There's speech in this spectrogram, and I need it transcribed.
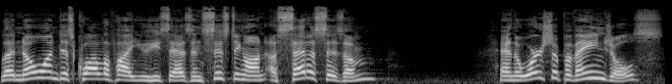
Let no one disqualify you, he says, insisting on asceticism and the worship of angels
